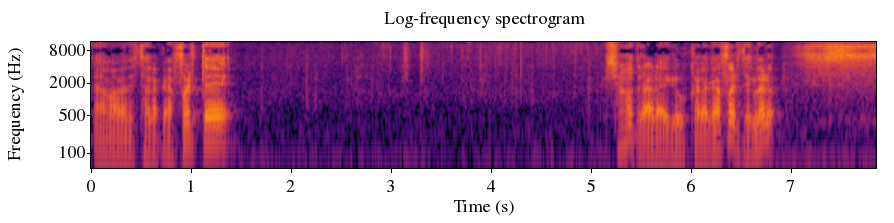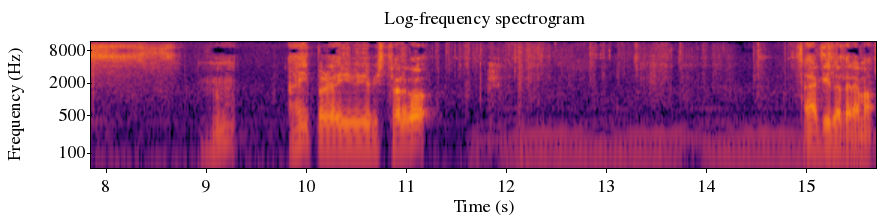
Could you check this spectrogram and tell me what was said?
Vamos a ver dónde está la caja fuerte. Esa es otra, ahora hay que buscar la caja fuerte, claro. Ujú. Ay, por ahí he visto algo. Aquí la tenemos.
